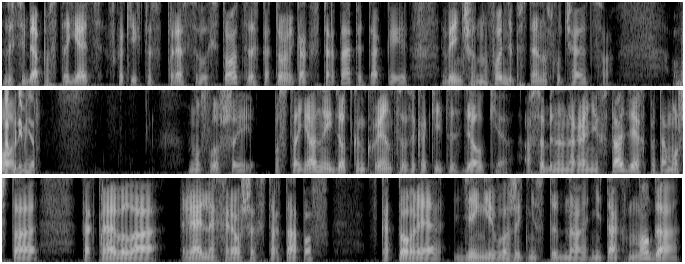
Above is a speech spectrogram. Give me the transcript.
за себя постоять в каких-то стрессовых ситуациях, которые как в стартапе, так и в венчурном фонде постоянно случаются. Вот. Например? Ну, слушай, постоянно идет конкуренция за какие-то сделки, особенно на ранних стадиях, потому что, как правило, реально хороших стартапов, в которые деньги вложить не стыдно, не так много,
